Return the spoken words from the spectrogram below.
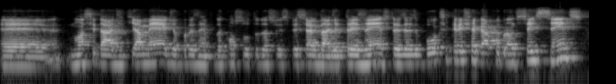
é, numa cidade que a média, por exemplo, da consulta da sua especialidade é 300, 300 e pouco, você querer chegar cobrando 600,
